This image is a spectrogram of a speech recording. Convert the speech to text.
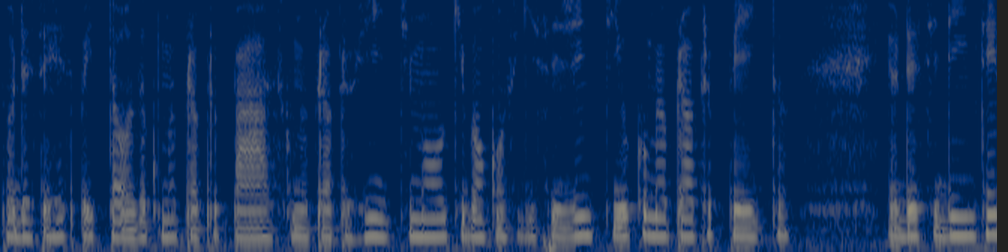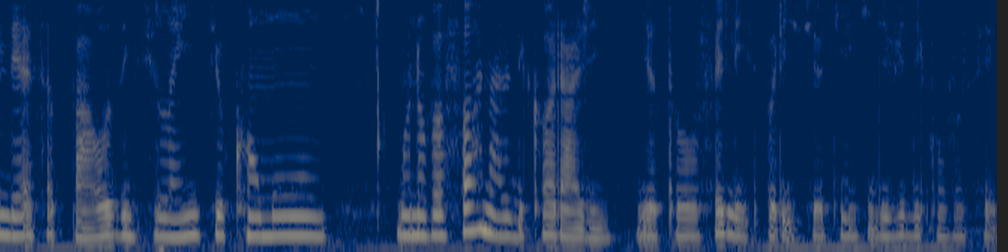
poder ser respeitosa com meu próprio passo, com meu próprio ritmo. Que bom conseguir ser gentil com meu próprio peito. Eu decidi entender essa pausa em silêncio como uma nova fornada de coragem. E eu tô feliz por isso. Eu tinha que dividir com você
